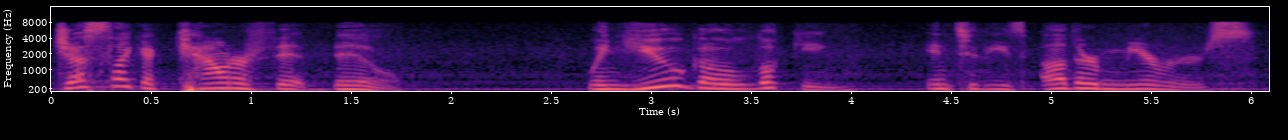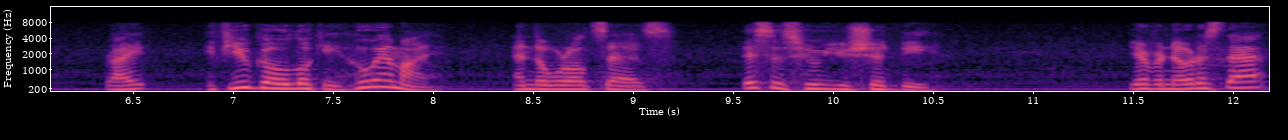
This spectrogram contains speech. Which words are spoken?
just like a counterfeit bill, when you go looking into these other mirrors, right? If you go looking, who am I? And the world says, this is who you should be. You ever notice that?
